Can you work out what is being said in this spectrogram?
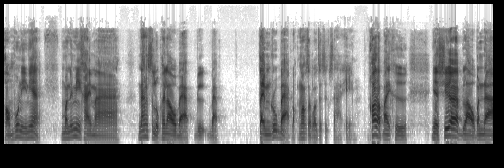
ของพวกนี้เนี่ยมันไม่มีใครมานั่งสรุปให้เราแบบแบบเต็มรูปแบบหรอกนอกจากเราจะศึกษาเอง ข้อต่อไปคือ อย่าเชื่อเหล่าบรรดา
